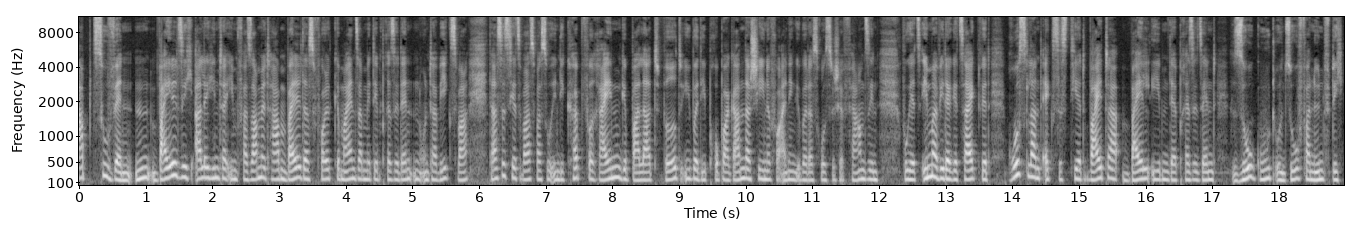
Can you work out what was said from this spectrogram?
abzuwenden, weil sich alle hinter ihm versammelt haben, weil das Volk gemeinsam mit dem Präsidenten unterwegs war. Das ist jetzt was, was so in die Köpfe reingeballert wird über die Propagandaschiene, vor allen Dingen über das russische Fernsehen, wo jetzt immer wieder gezeigt wird, Russland existiert weiter, weil eben der Präsident so gut und so vernünftig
